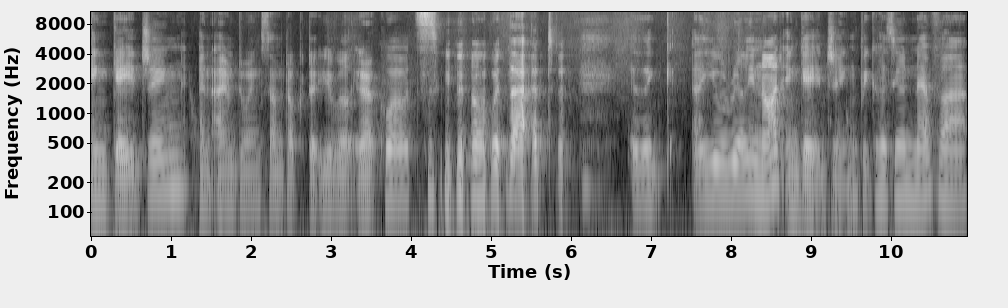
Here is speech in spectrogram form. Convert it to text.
engaging and i'm doing some dr evil air quotes you know with that I think are you really not engaging because you're never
